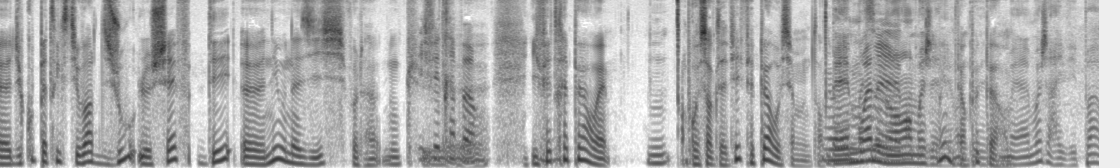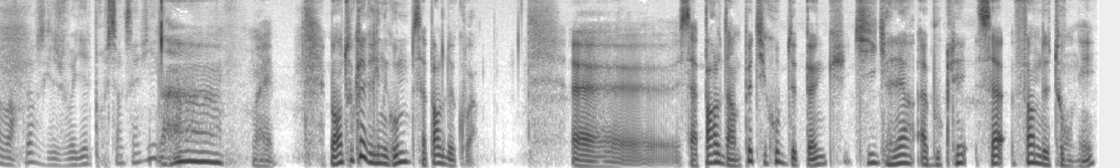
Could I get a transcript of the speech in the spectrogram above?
euh, du coup Patrick Stewart joue le chef des euh, néo-nazis. Voilà, donc Il fait très peur. euh, il fait très peur, ouais. Mm. Le professeur Xavier fait peur aussi en même temps. Ouais, Mais moi, non, moi j'ai Oui, il me fait un peu peur. Mais moi j'arrivais pas à avoir peur parce que je voyais le professeur Xavier. Ah, ouais. Mais en tout cas, Green Room, ça parle de quoi? Euh, Ça parle d'un petit groupe de punk qui galère à boucler sa fin de tournée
